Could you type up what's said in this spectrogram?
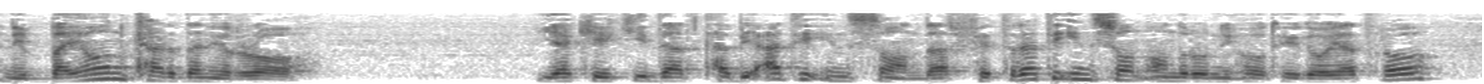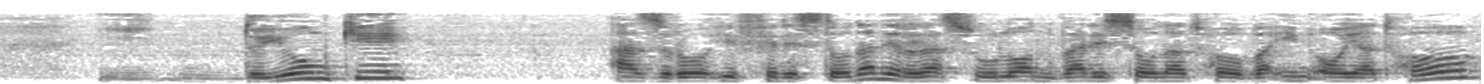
یعنی بیان کردن راه. یکی که در طبیعت انسان در فطرت انسان آن را نهاد هدایت را. دوم که از راه فرستادن رسولان و رسالت ها و این آیت ها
